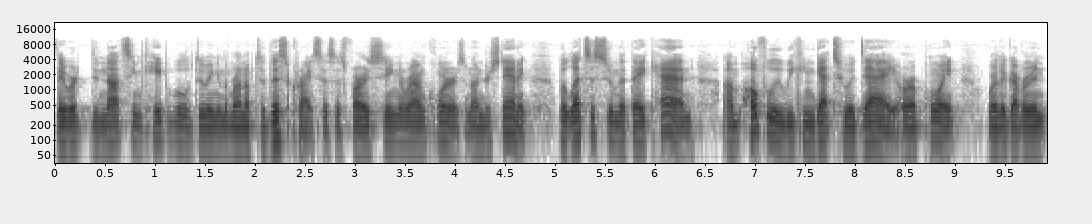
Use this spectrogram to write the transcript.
they were, did not seem capable of doing in the run-up to this crisis as far as seeing around corners and understanding. But let's assume that they can. Um, hopefully we can get to a day or a point where the government,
